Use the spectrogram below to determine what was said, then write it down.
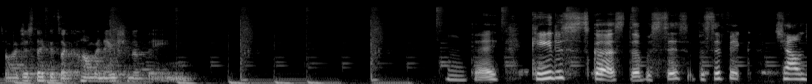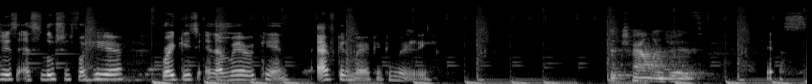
So I just think it's a combination of things. Okay. Can you discuss the specific challenges and solutions for hair breakage in American African American community? The challenges. Yes.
